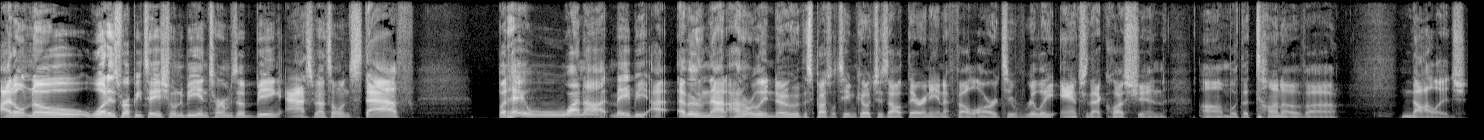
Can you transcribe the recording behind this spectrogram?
I don't know what his reputation would be in terms of being asked about someone's staff. But hey, why not? Maybe. I, other than that, I don't really know who the special team coaches out there in the NFL are to really answer that question um, with a ton of uh, knowledge.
